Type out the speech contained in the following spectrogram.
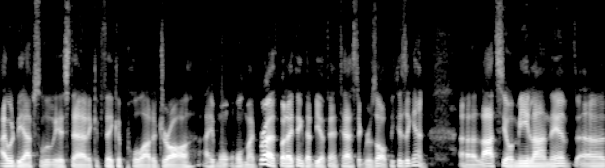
I would be absolutely ecstatic if they could pull out a draw. I won't hold my breath, but I think that'd be a fantastic result because, again, uh, Lazio, Milan, they have uh,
